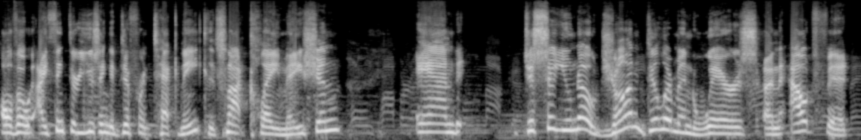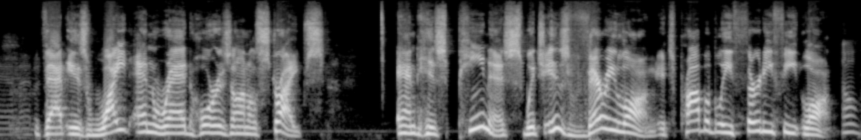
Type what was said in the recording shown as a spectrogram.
although I think they're using a different technique. It's not claymation. And just so you know, John Dillermand wears an outfit that is white and red horizontal stripes. And his penis, which is very long, it's probably 30 feet long. Oh.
